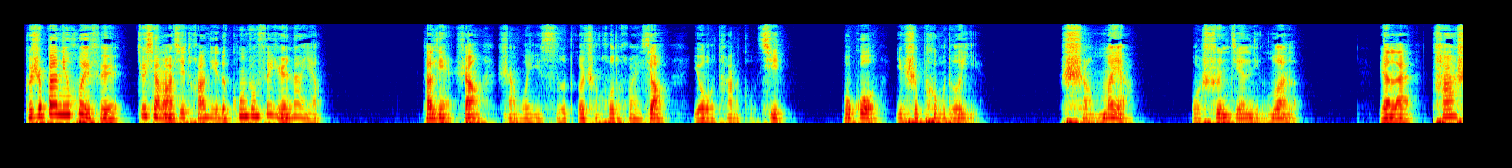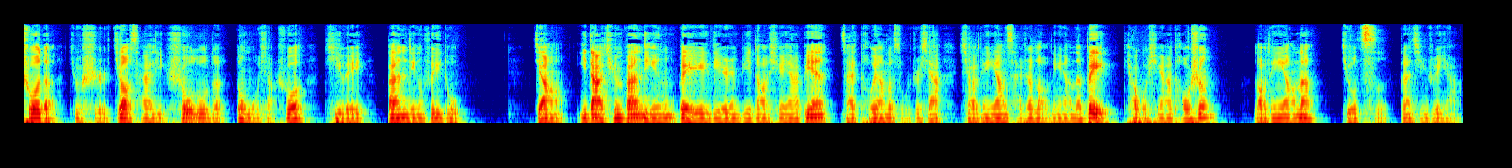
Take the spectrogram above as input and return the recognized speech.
可是斑羚会飞，就像马戏团里的空中飞人那样。他脸上闪过一丝得逞后的坏笑，又叹了口气，不过也是迫不得已。什么呀？我瞬间凌乱了。原来他说的就是教材里收录的动物小说，题为《斑羚飞渡》，讲一大群斑羚被猎人逼到悬崖边，在头羊的组织下，小羚羊踩着老羚羊的背跳过悬崖逃生，老羚羊呢就此甘心坠崖。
